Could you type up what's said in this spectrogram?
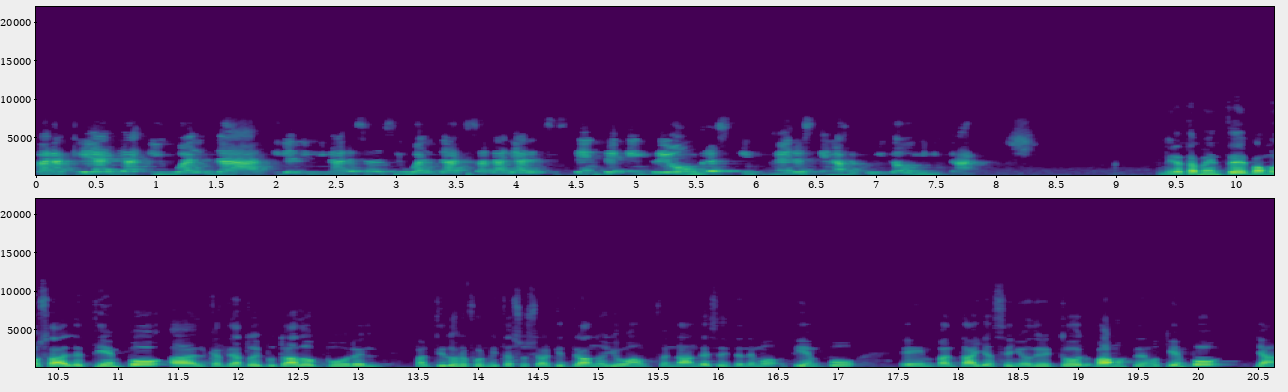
para que haya igualdad y eliminar esa desigualdad salarial existente entre hombres y mujeres en la República Dominicana? Inmediatamente vamos a darle tiempo al candidato a diputado por el Partido Reformista Social Cristiano, Joan Fernández. Y tenemos tiempo en pantalla, señor director. Vamos, tenemos tiempo ya.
